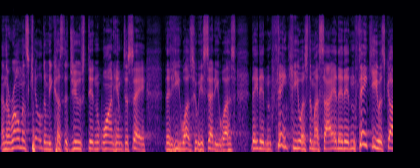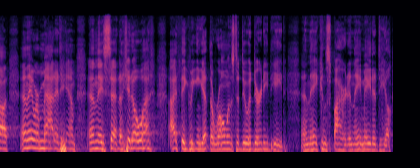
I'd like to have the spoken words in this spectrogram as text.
And the Romans killed him because the Jews didn't want him to say that he was who he said he was. They didn't think he was the Messiah. They didn't think he was God. And they were mad at him. And they said, you know what? I think we can get the Romans to do a dirty deed. And they conspired and they made a deal.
